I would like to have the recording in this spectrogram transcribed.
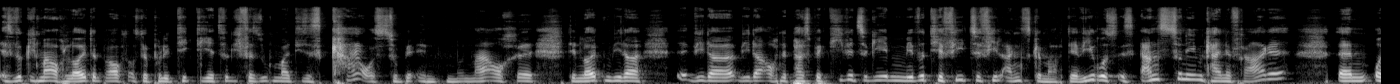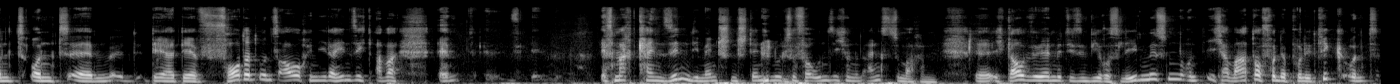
es wirklich mal auch Leute braucht aus der Politik, die jetzt wirklich versuchen, mal dieses Chaos zu beenden und mal auch äh, den Leuten wieder, äh, wieder, wieder auch eine Perspektive zu geben. Mir wird hier viel zu viel Angst gemacht. Der Virus ist ernst zu nehmen, keine Frage. Ähm, und und ähm, der, der fordert uns auch in jeder Hinsicht, aber ähm, es macht keinen Sinn, die Menschen ständig nur zu verunsichern und Angst zu machen. Äh, ich glaube, wir werden mit diesem Virus leben müssen und ich erwarte auch von der Politik und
